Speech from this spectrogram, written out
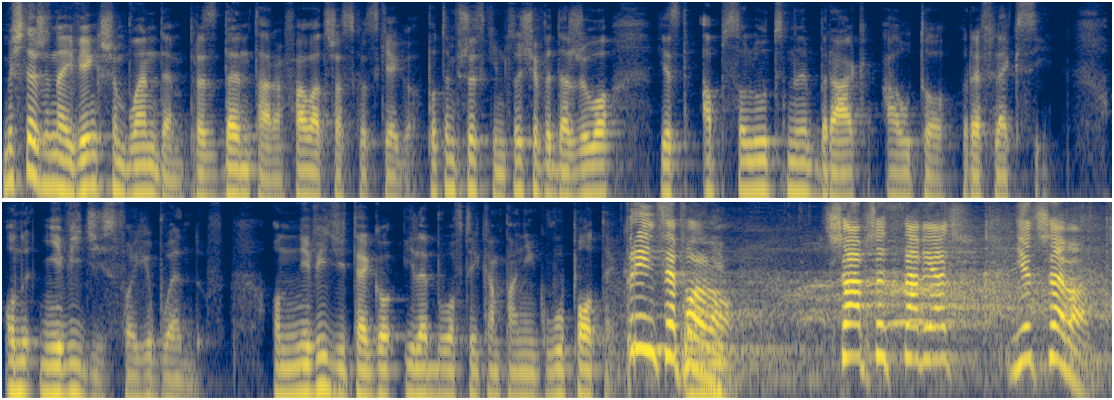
Myślę, że największym błędem prezydenta Rafała Trzaskowskiego po tym wszystkim, co się wydarzyło, jest absolutny brak autorefleksji. On nie widzi swoich błędów. On nie widzi tego, ile było w tej kampanii głupotek. Prince Polo. Trzeba przedstawiać? Nie trzeba.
